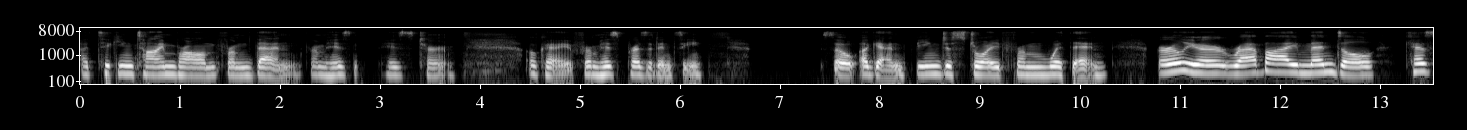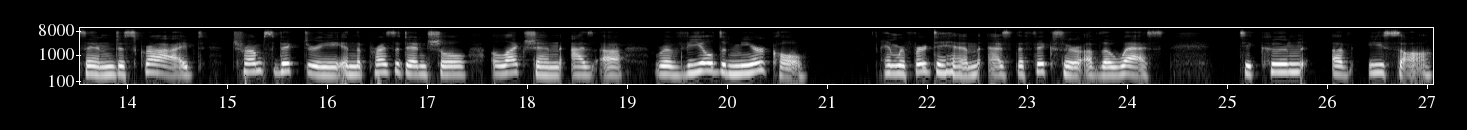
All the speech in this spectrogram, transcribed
a ticking time bomb from then, from his his term. Okay, from his presidency. So again, being destroyed from within. Earlier, Rabbi Mendel Kessin described Trump's victory in the presidential election as a revealed miracle and referred to him as the fixer of the West, Tikkun of Esau.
